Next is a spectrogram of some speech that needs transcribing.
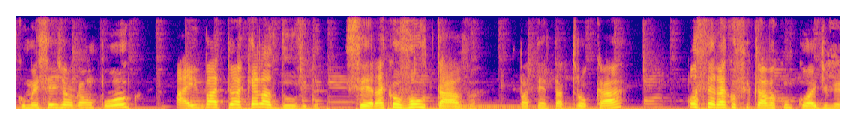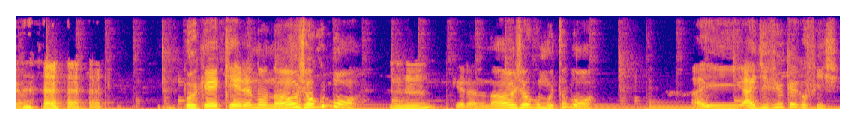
Comecei a jogar um pouco, aí bateu aquela dúvida. Será que eu voltava pra tentar trocar? Ou será que eu ficava com o COD mesmo? Porque, querendo ou não, é um jogo bom. Uhum. Querendo ou não, é um jogo muito bom. Aí, adivinha o que, que eu fiz?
